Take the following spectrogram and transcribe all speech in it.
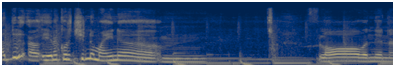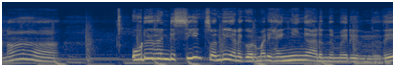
அது எனக்கு ஒரு சின்ன மைன ஃப்ளா வந்து என்னென்னா ஒரு ரெண்டு சீன்ஸ் வந்து எனக்கு ஒரு மாதிரி ஹெங்கிங்காக இருந்த மாதிரி இருந்தது.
